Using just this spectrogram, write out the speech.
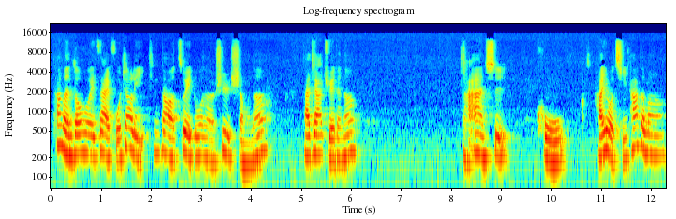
他们都会在佛教里听到最多的是什么呢？大家觉得呢？答案是苦，还有其他的吗？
